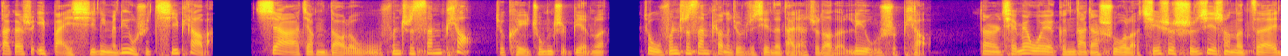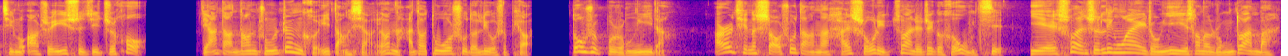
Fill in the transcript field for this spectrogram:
大概是一百席里面六十七票吧，下降到了五分之三票就可以终止辩论。这五分之三票呢，就是现在大家知道的六十票。但是前面我也跟大家说了，其实实际上呢，在进入二十一世纪之后，两党当中任何一党想要拿到多数的六十票都是不容易的，而且呢，少数党呢还手里攥着这个核武器。也算是另外一种意义上的熔断吧，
